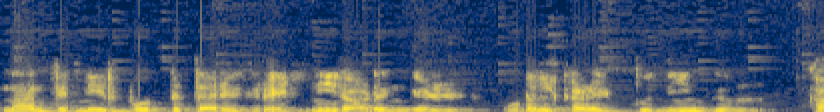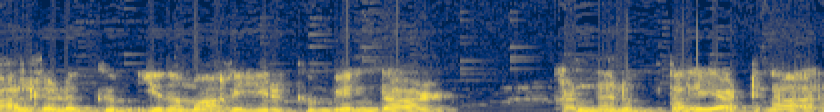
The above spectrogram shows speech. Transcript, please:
நான் வெந்நீர் போட்டு தருகிறேன் நீராடுங்கள். உடல் களைப்பு நீங்கும். கால்களுக்கும் இதமாக இருக்கும் என்றாள். கண்ணனும் தலையாட்டினார்.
